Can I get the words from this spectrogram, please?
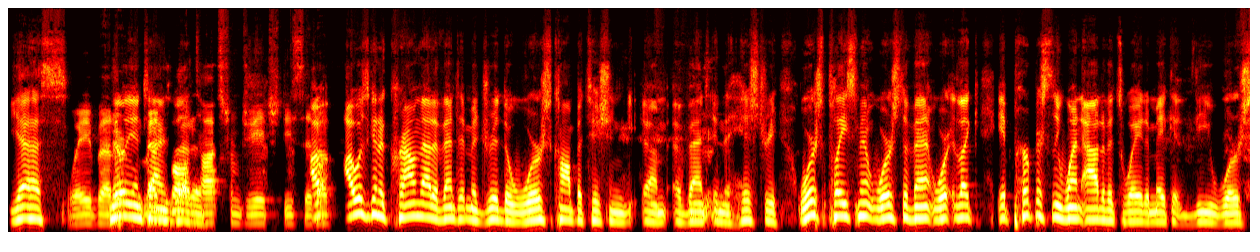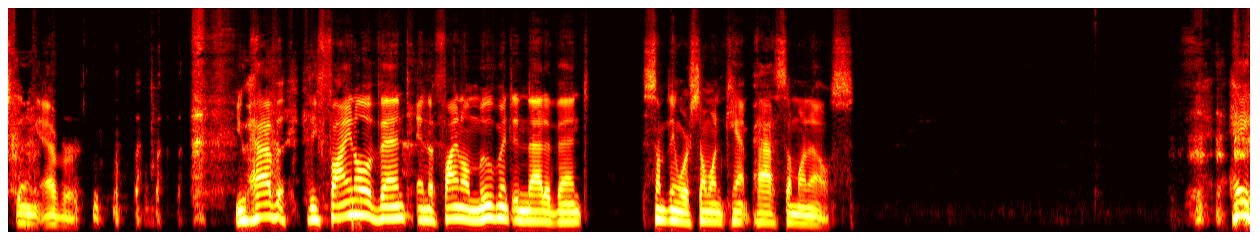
yes. way better. Million Med times ball better. toss from GHD sit I, up. I was going to crown that event at Madrid the worst competition um, event in the history, worst placement, worst event. Wor- like it purposely went out of its way to make it the worst thing ever. you have the final event and the final movement in that event, something where someone can't pass someone else. Hey,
